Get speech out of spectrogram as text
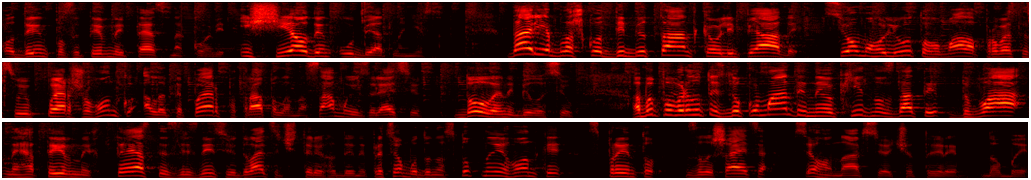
один позитивний тест на ковід. І ще один у біатлоністок. Дар'я Блашко, дебютантка Олімпіади, 7 лютого мала провести свою першу гонку, але тепер потрапила на самоізоляцію до Олени Білосюк. Аби повернутись до команди, необхідно здати два негативних тести з різницею 24 години. При цьому до наступної гонки спринту залишається всього-навсього 4 доби.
